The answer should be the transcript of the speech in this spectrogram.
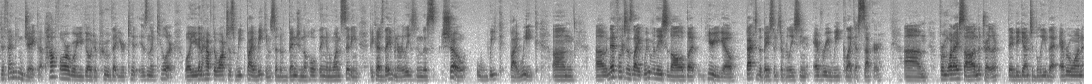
defending Jacob. How far will you go to prove that your kid isn't a killer? Well, you're gonna have to watch this week by week instead of binging the whole thing in one sitting because they've been releasing this show week by week. Um, uh, Netflix is like, we release it all, but here you go. Back to the basics of releasing every week like a sucker. Um, from what I saw in the trailer, they began to believe that everyone,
